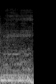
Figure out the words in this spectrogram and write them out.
Thank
